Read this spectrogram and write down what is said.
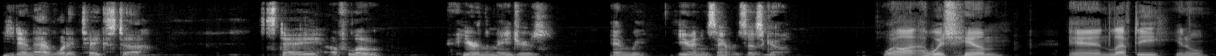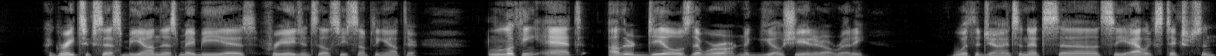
he didn't have what it takes to stay afloat here in the majors and we even in San Francisco. Well, I wish him and Lefty, you know, a great success beyond this. Maybe as free agents, they'll see something out there. Looking at other deals that were negotiated already with the Giants, and that's uh, let's see, Alex Dickerson,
